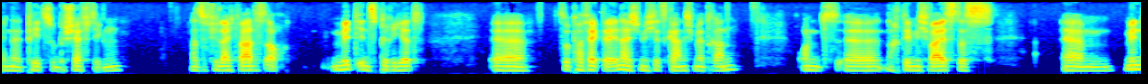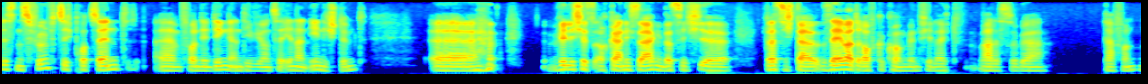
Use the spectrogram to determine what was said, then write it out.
NLP zu beschäftigen. Also vielleicht war das auch mit inspiriert. Äh, so perfekt erinnere ich mich jetzt gar nicht mehr dran. Und äh, nachdem ich weiß, dass ähm, mindestens 50 Prozent äh, von den Dingen, an die wir uns erinnern, eh nicht stimmt, äh, will ich jetzt auch gar nicht sagen, dass ich, äh, dass ich da selber drauf gekommen bin. Vielleicht war das sogar davon.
